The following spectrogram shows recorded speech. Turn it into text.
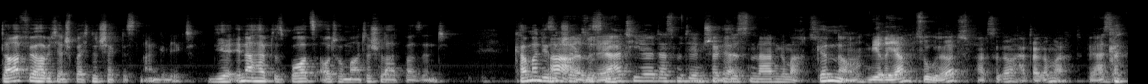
Dafür habe ich entsprechende Checklisten angelegt, die innerhalb des Boards automatisch ladbar sind. Kann man diese ah, Checklisten... Also er hat hier das mit den Checklistenladen ja. gemacht. Genau. Mhm. Miriam, zugehört, hat, sogar, hat er gemacht. Wer heißt er?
